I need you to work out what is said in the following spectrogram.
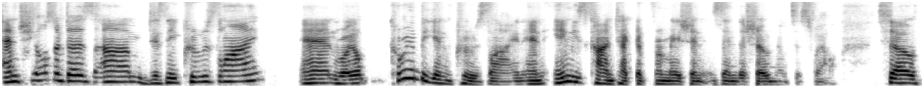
And she also does um, Disney Cruise Line and Royal Caribbean Cruise Line. And Amy's contact information is in the show notes as well. So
